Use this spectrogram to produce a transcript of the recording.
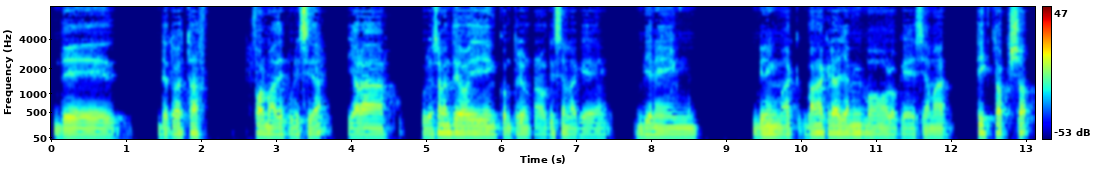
de, de toda esta forma de publicidad y ahora, curiosamente, hoy encontré una noticia en la que vienen, vienen van a crear ya mismo lo que se llama TikTok Shop,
